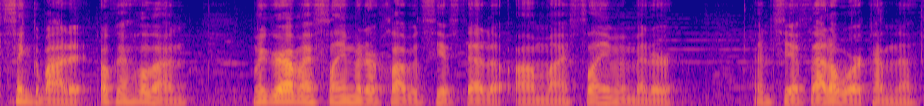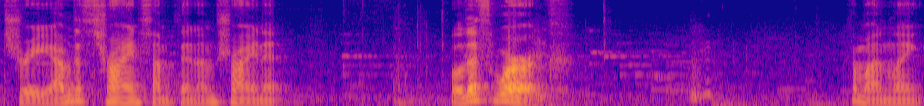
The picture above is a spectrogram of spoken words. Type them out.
think about it. Okay, hold on. Let me grab my flame emitter club and see if that uh, my flame emitter and see if that'll work on the tree. I'm just trying something. I'm trying it. Will this work? Come on, Link.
